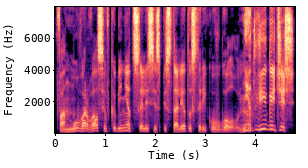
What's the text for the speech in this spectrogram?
Фанму ворвался в кабинет, целясь из пистолета старику в голову. «Не двигайтесь!»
